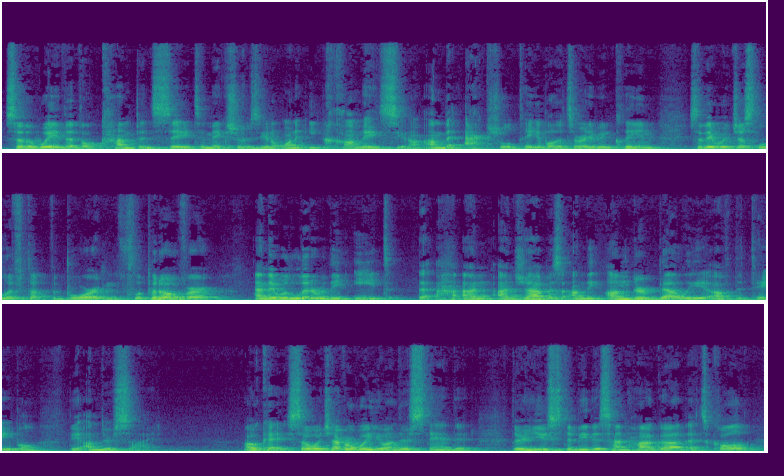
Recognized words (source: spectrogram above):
so the way that they'll compensate to make sure because you don't want to eat chametz, you know, on the actual table that's already been cleaned, so they would just lift up the board and flip it over, and they would literally eat on, on Shabbos on the underbelly of the table, the underside. Okay, so whichever way you understand it, there used to be this hanhaga that's called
